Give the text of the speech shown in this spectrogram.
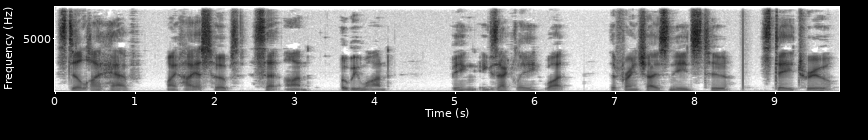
Still, I have my highest hopes set on Obi Wan being exactly what the franchise needs to stay true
